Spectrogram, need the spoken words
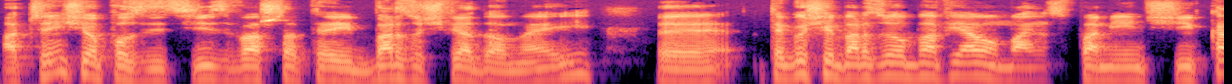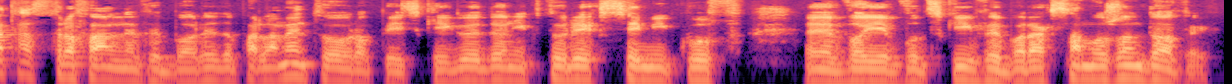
A część opozycji, zwłaszcza tej bardzo świadomej, e, tego się bardzo obawiało, mając w pamięci katastrofalne wybory do Parlamentu Europejskiego i do niektórych sejmików wojewódzkich w wyborach samorządowych.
